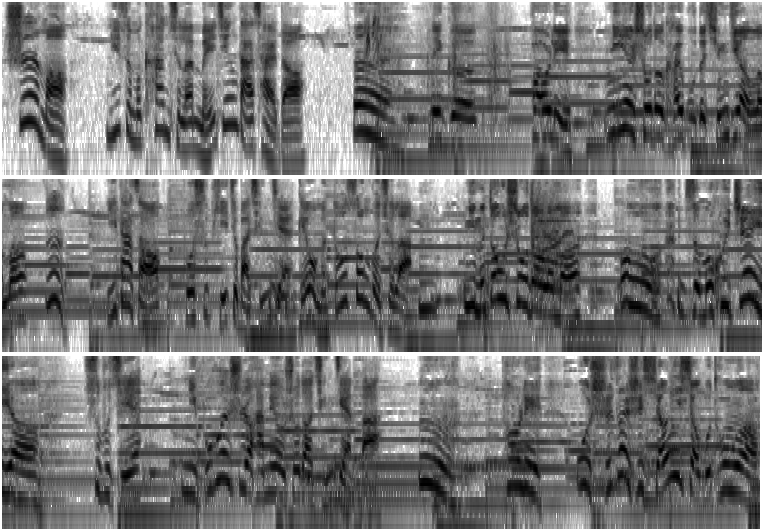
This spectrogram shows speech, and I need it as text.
是吗？你怎么看起来没精打采的？哎，那个，Polly，你也收到凯普的请柬了吗？嗯，一大早波斯皮就把请柬给我们都送过去了。嗯，你们都收到了吗？哦，怎么会这样？斯普奇，你不会是还没有收到请柬吧？嗯，Polly，我实在是想也想不通啊。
